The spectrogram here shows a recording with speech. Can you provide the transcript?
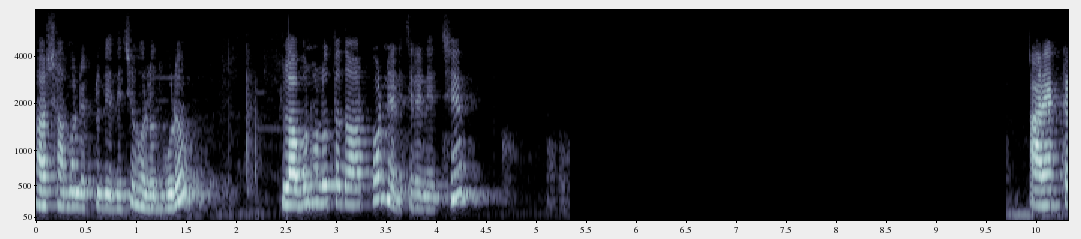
আর সামান্য একটু দিয়ে দিচ্ছি হলুদ গুঁড়ো। লবণ হলুদটা দেওয়ার পর নেড়ে চেড়ে নিচ্ছে। আর একটা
